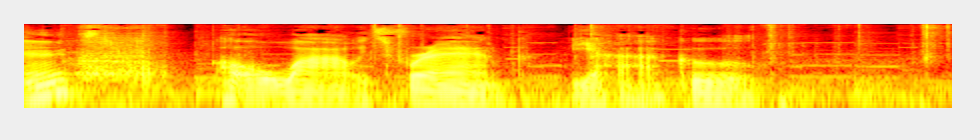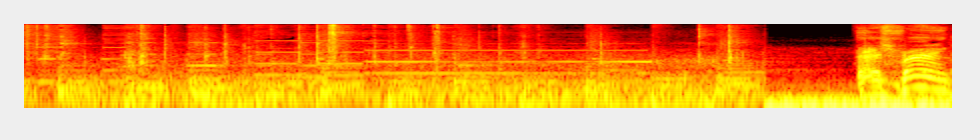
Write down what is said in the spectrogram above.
Next. Oh wow, it's Frank. Yeah, cool. That's Frank.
